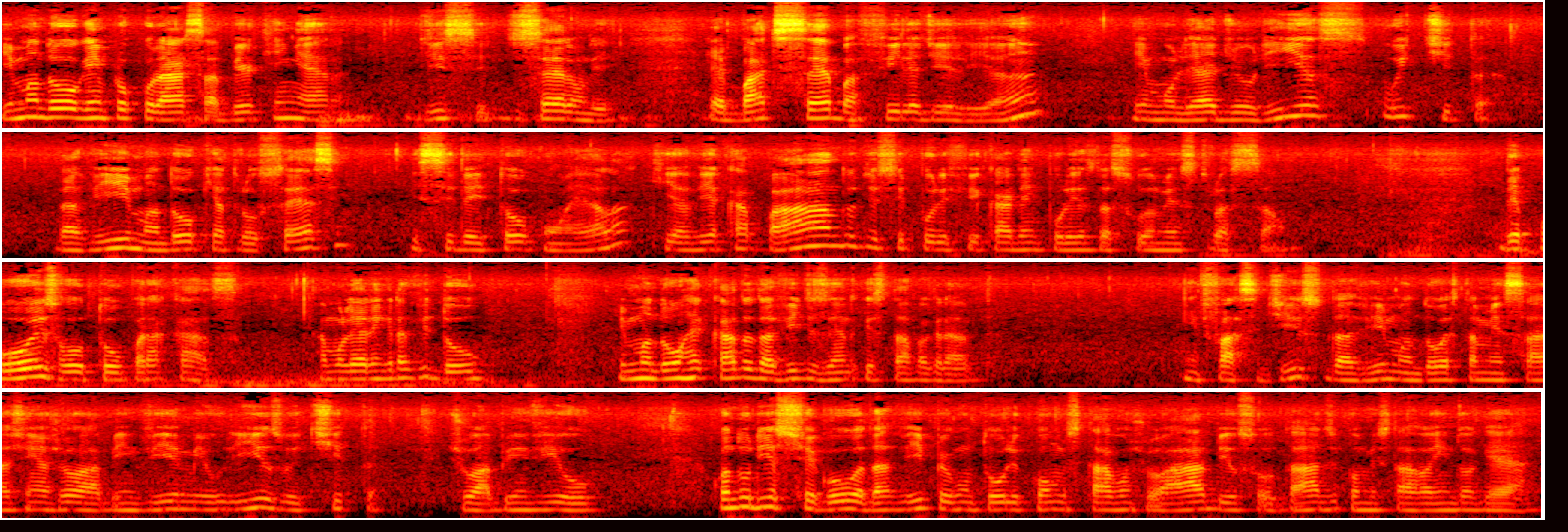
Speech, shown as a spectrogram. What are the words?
E mandou alguém procurar saber quem era. Disse, disseram-lhe: É Batseba, filha de Eliã e mulher de Urias, o Itita. Davi mandou que a trouxessem e se deitou com ela, que havia acabado de se purificar da impureza da sua menstruação. Depois voltou para casa. A mulher engravidou e mandou um recado a Davi dizendo que estava grávida. Em face disso, Davi mandou esta mensagem a Joabe: Envia-me Urias o Etita. Joabe enviou. Quando Urias chegou a Davi, perguntou-lhe como estavam Joabe e os soldados e como estava indo a guerra.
